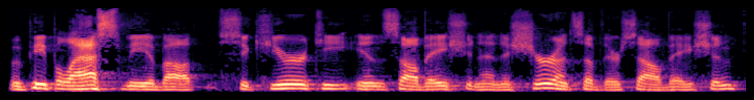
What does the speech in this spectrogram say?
When people ask me about security in salvation and assurance of their salvation,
